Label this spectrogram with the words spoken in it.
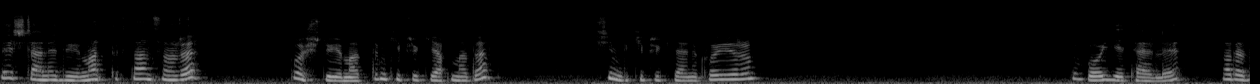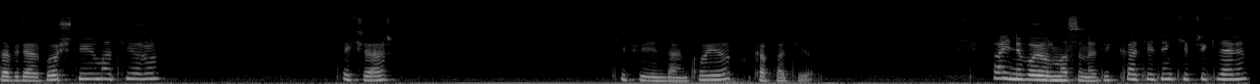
Beş tane düğüm attıktan sonra boş düğüm attım kiprik yapmadan. Şimdi kipriklerini koyuyorum. Bu boy yeterli. Arada birer boş düğüm atıyorum. Tekrar kipriğinden koyup kapatıyorum. Aynı boy olmasına dikkat edin kipriklerin.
